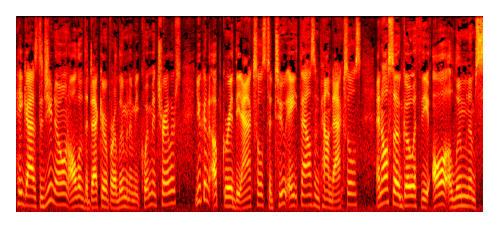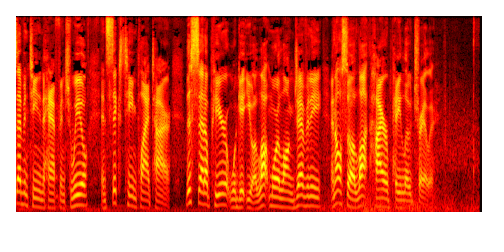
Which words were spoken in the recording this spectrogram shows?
Hey guys, did you know on all of the deck over aluminum equipment trailers, you can upgrade the axles to two 8,000 pound axles and also go with the all aluminum 17 and a half inch wheel and 16 ply tire. This setup here will get you a lot more longevity and also a lot higher payload trailer.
